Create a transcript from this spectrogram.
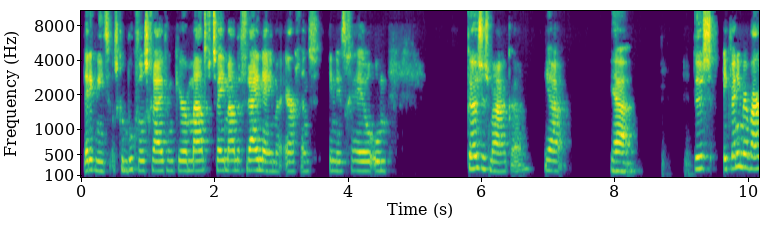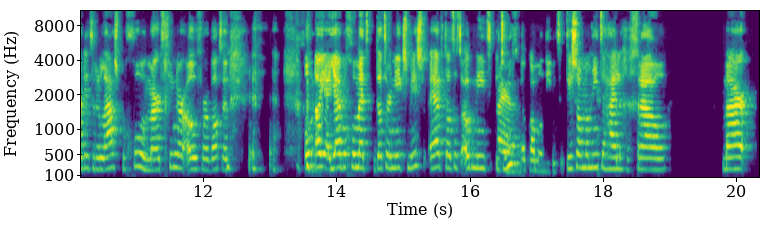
weet ik niet, als ik een boek wil schrijven, een keer een maand of twee maanden vrij nemen ergens in dit geheel om keuzes maken. Ja, ja, dus ik weet niet meer waar dit relaas begon, maar het ging erover wat een. oh, ja, jij begon met dat er niks mis hè, dat het ook niet. Het Ah, hoeft ook allemaal niet. Het is allemaal niet de heilige graal. Maar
